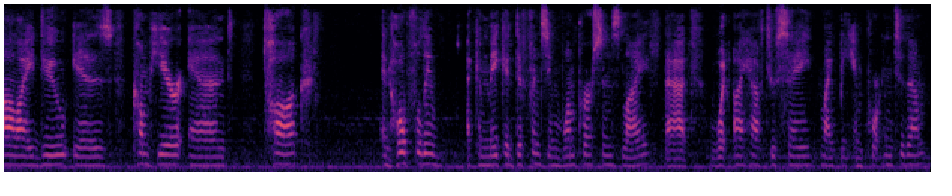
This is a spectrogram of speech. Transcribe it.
All I do is come here and talk and hopefully I can make a difference in one person's life that what I have to say might be important to them.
